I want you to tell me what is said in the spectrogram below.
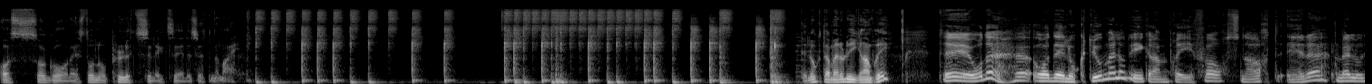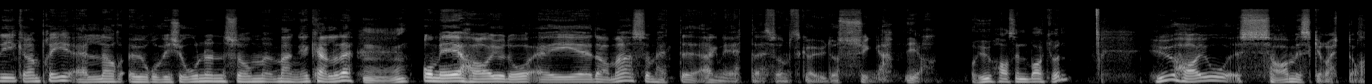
Og så går det en stund, og plutselig så er det 17. mai. Det lukter Melodi Grand Prix. Det gjorde det, og det lukter jo Melodi Grand Prix, for snart er det Melodi Grand Prix, eller Eurovisjonen som mange kaller det. Og vi har jo da ei dame som heter Agnete, som skal ut og synge. Ja. Og hun har sin bakgrunn. Hun har jo samiske røtter.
